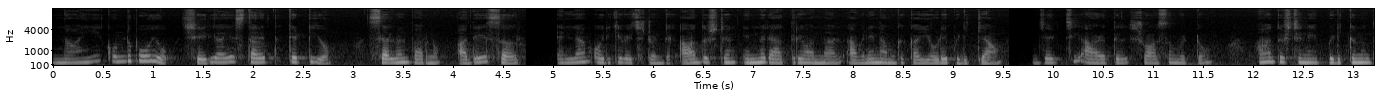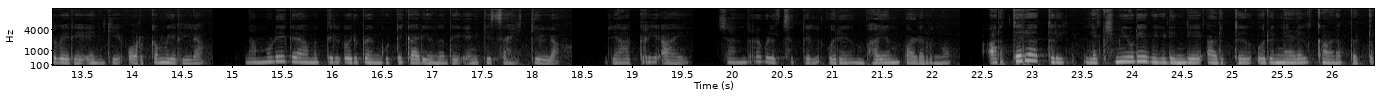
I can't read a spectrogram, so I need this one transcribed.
നായയെ കൊണ്ടുപോയോ? ശരിയായ സ്ഥലത്ത് കെട്ടിയോ? സെൽവൻ പറഞ്ഞു അതെ സർ. എല്ലാം ഒരുക്കി വെച്ചിട്ടുണ്ട്. ആ ദുഷ്ടൻ ഇന്ന് രാത്രി വന്നാൽ അവനെ നമുക്ക് കൈയോടെ പിടിക്കാം. ജഡ്ജി ആഴത്തിൽ ശ്വാസം വിട്ടു. ആ ദുഷ്ടനെ പിടിക്കുന്നതുവരെ എനിക്ക് ഉറക്കം വരില്ല. നമ്മുടെ ഗ്രാമത്തിൽ ഒരു പെൺകുട്ടി കരയുന്നത് എനിക്ക് സഹിക്കില്ല. രാത്രി ആയി. ചന്ദ്ര വെളിച്ചത്തിൽ ഒരു ഭയം പടർന്നു. അർദ്ധരാത്രി ലക്ഷ്മിയുടെ വീടിന്റെ അടുത്ത് ഒരു നിഴൽ കാണപ്പെട്ടു.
